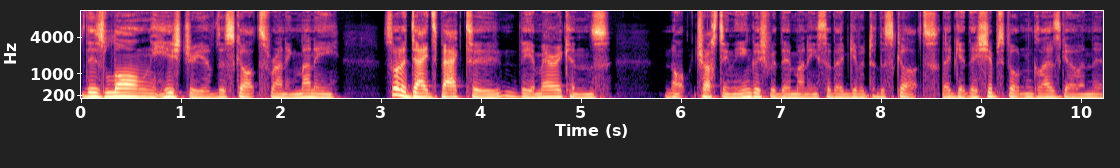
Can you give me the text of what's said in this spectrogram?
This long history of the Scots running money sort of dates back to the Americans not trusting the English with their money, so they'd give it to the Scots. They'd get their ships built in Glasgow and their,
